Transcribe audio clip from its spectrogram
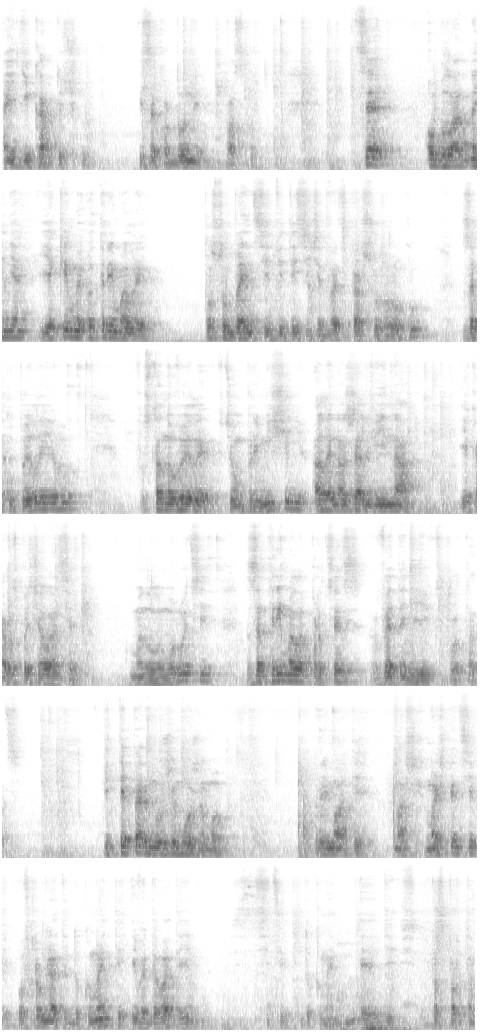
ID-карточку і закордонний паспорт. Це обладнання, яке ми отримали по субвенції 2021 року, закупили його, встановили в цьому приміщенні, але, на жаль, війна, яка розпочалася в минулому році, затримала процес введення в експлуатацію. Відтепер ми вже можемо приймати наших мешканців, оформляти документи і видавати їм всі ці документи, е, паспорта.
